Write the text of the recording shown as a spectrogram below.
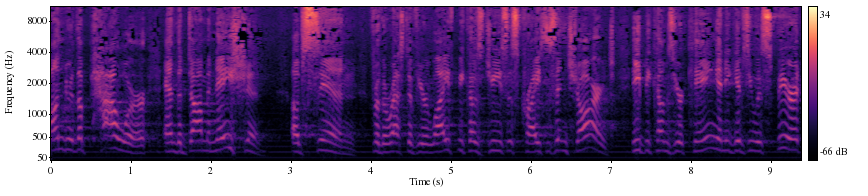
under the power and the domination of sin for the rest of your life because Jesus Christ is in charge. He becomes your king and he gives you his spirit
